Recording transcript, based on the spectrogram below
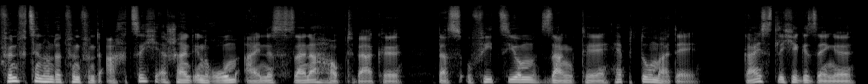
1585 erscheint in Rom eines seiner Hauptwerke, das Officium Sanctae Hebdomadae, geistliche Gesänge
